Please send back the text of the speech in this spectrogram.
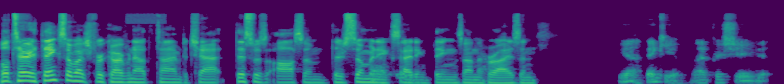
well, Terry, thanks so much for carving out the time to chat. This was awesome. There's so many exciting things on the horizon. Yeah. Thank you. I appreciate it.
